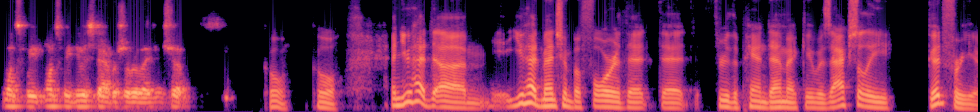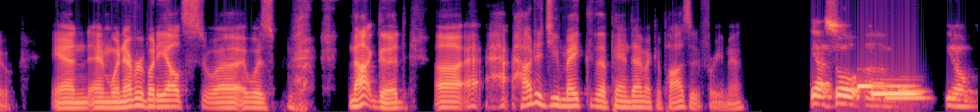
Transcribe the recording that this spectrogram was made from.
once we, once we do establish a relationship. Cool, cool. And you had um you had mentioned before that that through the pandemic it was actually good for you. And and when everybody else uh, it was not good, uh how did you make the pandemic a positive for you, man? Yeah, so, um, you know,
